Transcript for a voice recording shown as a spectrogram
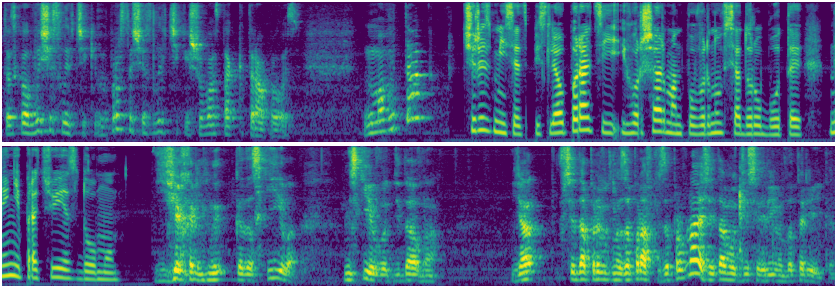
То сказав, ви щасливчики, ви просто щасливчики, що у вас так трапилось. Ну, мабуть, так. Через місяць після операції Ігор Шерман повернувся до роботи. Нині працює з дому. Ехали мы когда с Киева, не с Киева вот недавно, я всегда привык на заправке заправляюсь, и там вот 10 гривен батарейка.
